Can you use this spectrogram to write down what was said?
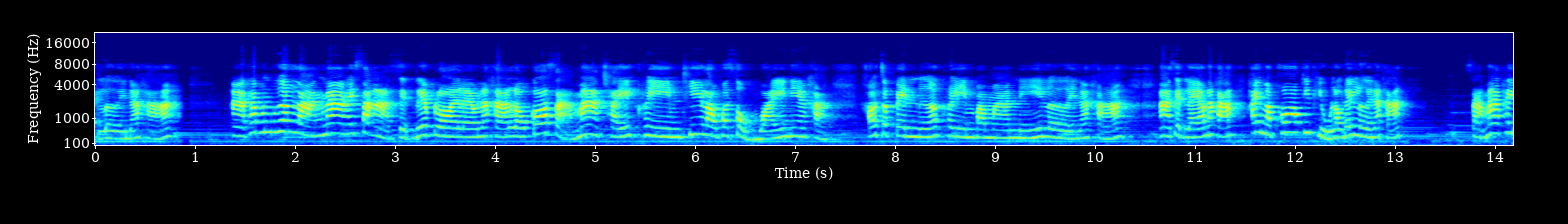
ดเลยนะคะอ่าถ้าเพื่อนๆล้างหน้าให้สะอาดเสร็จเรียบร้อยแล้วนะคะ เราก็สามารถใช้ครีมที่เราผสมไว้เนี่ยค่ะ เขาจะเป็นเนื้อครีมประมาณนี้เลยนะคะอ่าเสร็จแล้วนะคะ ให้มาพอกที่ผิวเราได้เลยนะคะ สามารถให้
